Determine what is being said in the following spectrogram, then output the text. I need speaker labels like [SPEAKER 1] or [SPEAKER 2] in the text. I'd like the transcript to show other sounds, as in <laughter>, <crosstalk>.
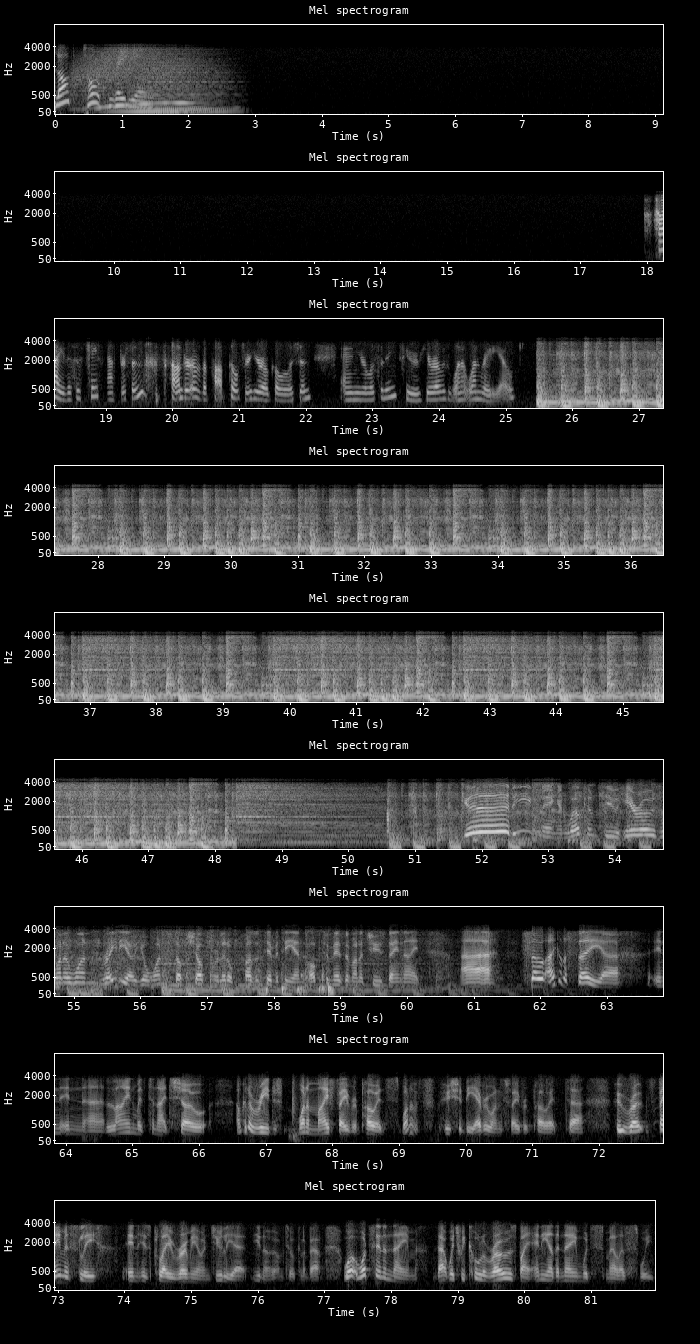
[SPEAKER 1] Blog Talk Radio.
[SPEAKER 2] Hi, this is Chase Masterson, <laughs> founder of the Pop Culture Hero Coalition, and you're listening to Heroes 101 Radio.
[SPEAKER 3] Welcome to Heroes 101 Radio, your one stop shop for a little positivity and optimism on a Tuesday night. Uh, so, I gotta say, uh, in, in uh, line with tonight's show, I'm going to read one of my favorite poets, one of who should be everyone's favorite poet, uh, who wrote famously in his play Romeo and Juliet. You know who I'm talking about. What, what's in a name? That which we call a rose by any other name would smell as sweet.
